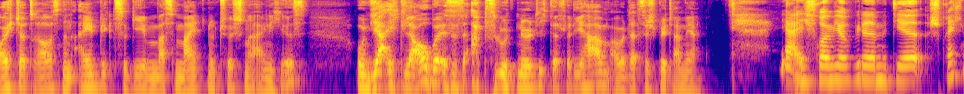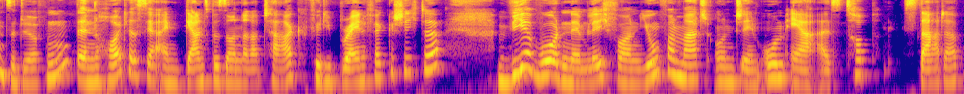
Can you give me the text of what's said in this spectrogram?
euch da draußen einen Einblick zu geben, was Mind Nutrition eigentlich ist. Und ja, ich glaube, es ist absolut nötig, dass wir die haben, aber dazu später mehr. Ja, ich freue mich auch wieder mit dir sprechen zu dürfen, denn heute ist ja ein ganz besonderer Tag für die Brain Effect Geschichte. Wir wurden nämlich von Jung von Matt und dem OMR als Top Startup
